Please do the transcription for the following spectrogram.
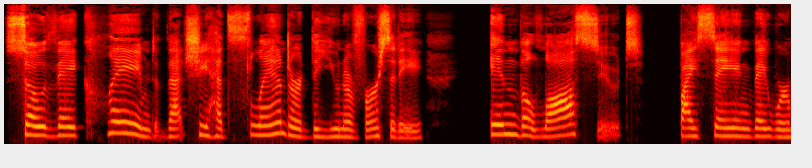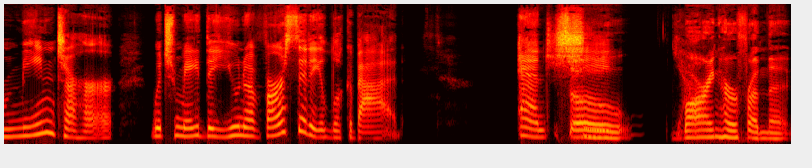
So they claimed that she had slandered the university in the lawsuit by saying they were mean to her, which made the university look bad. And so, she, yeah. barring her from the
